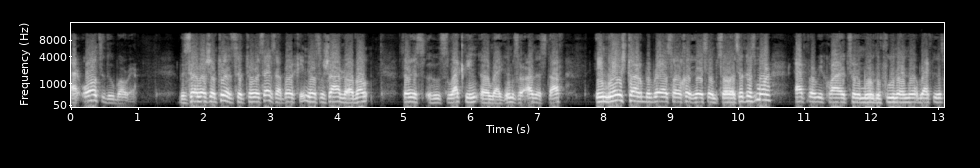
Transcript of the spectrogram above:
at all to do borer. The Torah says, so who's selecting uh, legumes or other stuff. So there's more effort required to remove the food and the refuse,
